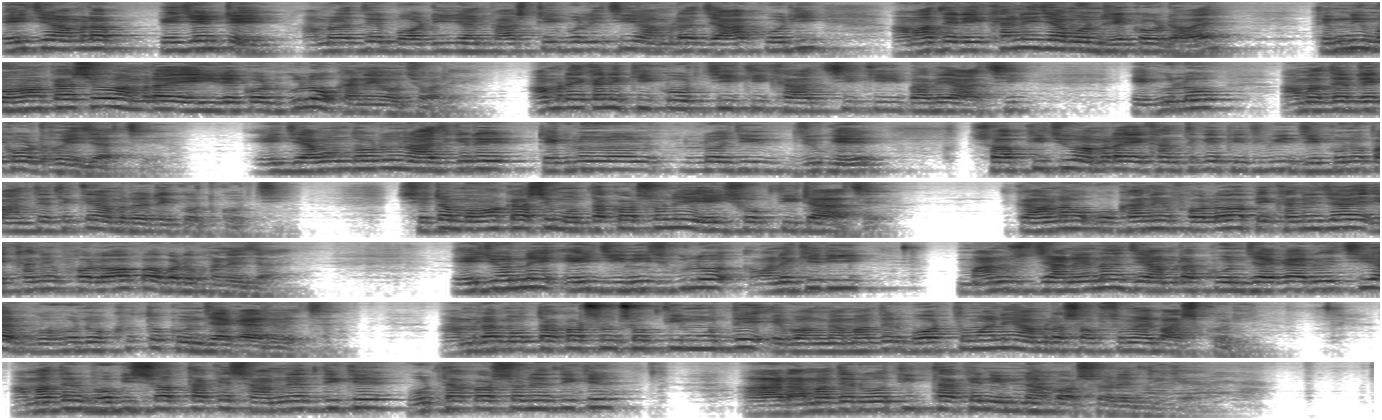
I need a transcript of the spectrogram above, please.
এই যে আমরা প্রেজেন্টে আমরা যে বডি আমি ফার্স্টেই বলেছি, আমরা যা করি, আমাদের এখানে যেমন রেকর্ড হয়, তেমনি মহাকাশেও আমরা এই রেকর্ডগুলো ওখানেও চলে। আমরা এখানে কি করছি, কি খাচ্ছি, কীভাবে আছি, এগুলো আমাদের রেকর্ড হয়ে যাচ্ছে। এই যেমন ধরুন আজকের টেকনোলজির যুগে সব কিছু আমরা এখান থেকে পৃথিবীর যে কোনো প্রান্তে থেকে আমরা রেকর্ড করছি। সেটা মহাকাশে মধ্যাকর্ষণে এই শক্তিটা আছে। কেননা ওখানে ফলো আপ এখানে যায়, এখানে ফলো আপ আবার ওখানে যায়। এই জন্যে এই জিনিসগুলো অনেকেরই মানুষ জানে না যে আমরা কোন জায়গায় রয়েছি আর গ্রহ নক্ষত্র কোন জায়গায় রয়েছে। আমরা মধ্যাকর্ষণ শক্তির মধ্যে এবং আমাদের বর্তমানে আমরা সবসময় বাস করি। আমাদের ভবিষ্যৎ থাকে সামনের দিকে, ঊর্ধ্বাকর্ষণের দিকে, আর আমাদের অতীত থাকে নিম্নাকর্ষণের দিকে।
